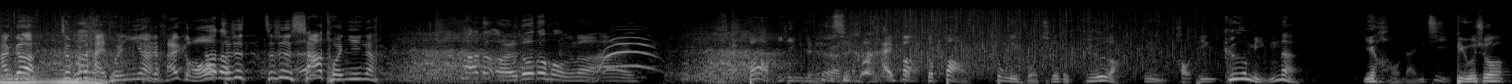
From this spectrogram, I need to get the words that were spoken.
韩哥，这不是海豚音啊，这是海狗这是这是沙豚音啊。他的耳朵都红了，哎，爆音真是海报都爆了。动力火车的歌啊，嗯，好听，歌名呢也好难记。比如说，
